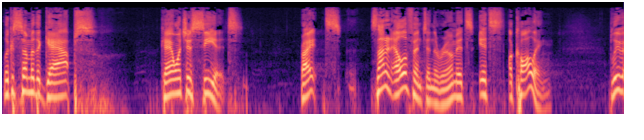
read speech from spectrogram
Look at some of the gaps. Okay, I want you to see it. Right? It's, it's not an elephant in the room, it's, it's a calling. Believe,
